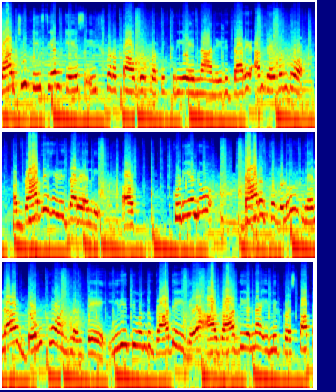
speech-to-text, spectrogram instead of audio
ಮಾಜಿ ಡಿಸಿಎಂ ಕೆಎಸ್ ಈಶ್ವರಪ್ಪ ಅವರು ಪ್ರತಿಕ್ರಿಯೆಯನ್ನ ನೀಡಿದ್ದಾರೆ. ಅಂದ್ರೆ ಒಂದು ಗಾದೆ ಹೇಳಿದ್ದಾರೆ ಅಲ್ಲಿ. ಕುಣಿಯಲು ಭಾರತಗಳು ನೆಲ ಡೊಂಕು ಅಂದ್ಲಂತೆ ಈ ರೀತಿ ಒಂದು ಗಾದೆ ಇದೆ. ಆ ಗಾದೆಯನ್ನ ಇಲ್ಲಿ ಪ್ರಸ್ತಾಪ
